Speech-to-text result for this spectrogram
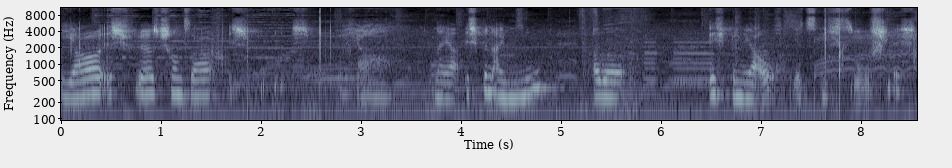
Ja, ich werde schon sagen, ich, ich, ja, naja, ich bin ein Noob, aber ich bin ja auch jetzt nicht so schlecht.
